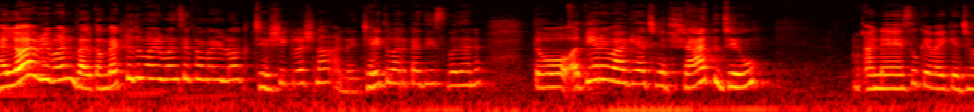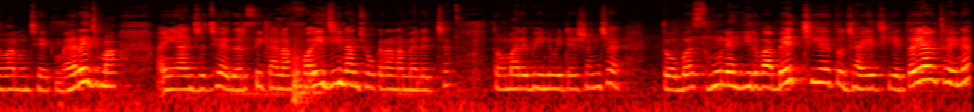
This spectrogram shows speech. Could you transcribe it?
Hello everyone welcome back to the Mayurvanshi family vlog જય શ્રી કૃષ્ણ અને જય દ્વારકાધીશ બધાને. તો અત્યારે વાગ્યા છે સાત જેવું અને શું કહેવાય કે જવાનું છે એક મેરેજમાં અહીંયા જ છે દર્શિકાના ફૈજીના છોકરાના મેરેજ છે. તો અમારે બી ઇન્વિટેશન છે. તો બસ હું ને હીરવા બે જ છીએ, તો જઈએ છીએ તૈયાર થઈને.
